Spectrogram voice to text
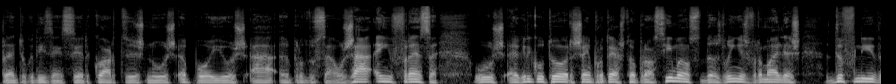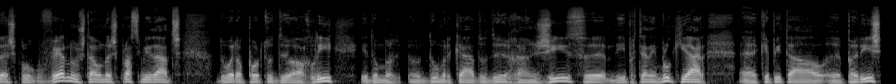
perante o que dizem ser cortes nos apoios à produção. Já em França, os agricultores em protesto aproximam-se das linhas vermelhas definidas pelo governo, estão nas proximidades do aeroporto de Orly e do, do mercado de Rangis e pretendem bloquear a capital eh, Paris.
